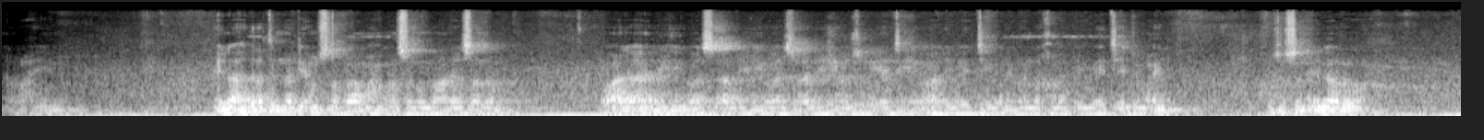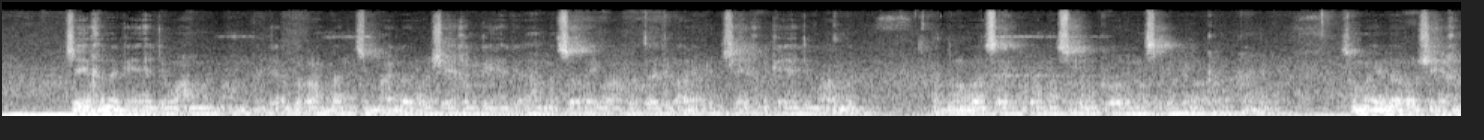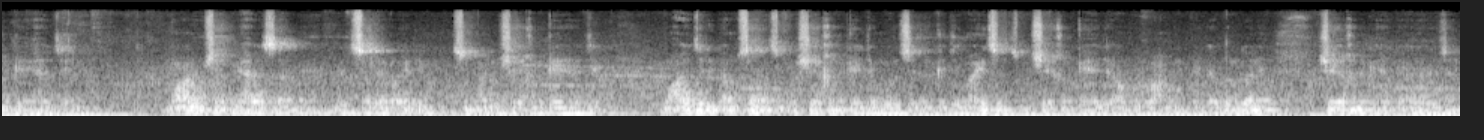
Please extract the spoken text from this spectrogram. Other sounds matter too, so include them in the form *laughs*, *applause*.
الرحيم. إلى حضرة النبي مصطفى محمد صلى الله عليه وسلم وعلى آله وأصحابه وأزواجه وذريته وآل بيته ولمن دخل في بيته أجمعين خصوصا إلى روح شيخنا كي هجي محمد محمد كي عبد الرحمن ثم إلى روح شيخنا كي هجي أحمد صالح وفتاج العارفين شيخنا كي هجي محمد عبد الله سعيد وناصر القول نصر اليوم كامل ثم إلى رأي شيخ مكي هدين معلم شابه هازم بالصلاة رأيه ثم إلى شيخ مكي هدين معادل الأمصار. ثم الشيخ كيد مرسل كيد معيسى ثم الشيخ كيد عبد الرحمن كيد عبد الغني. شيخ مكي كيد على رزان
